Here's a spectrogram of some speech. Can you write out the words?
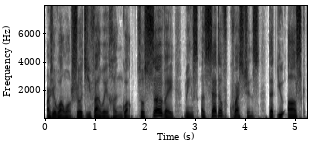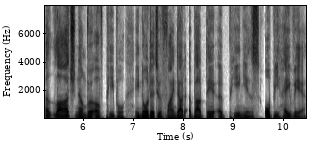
而且往往涉及范围很广。So survey means a set of questions that you ask a large number of people in order to find out about their opinions or behavior.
